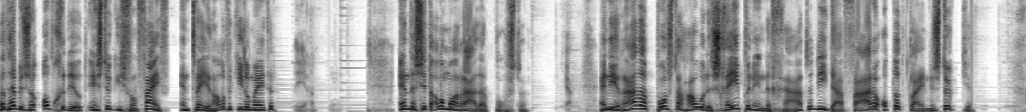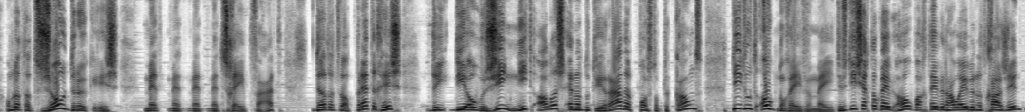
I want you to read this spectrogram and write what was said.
Dat hebben ze opgedeeld in stukjes van 5 en 2,5 kilometer. Ja. En daar zitten allemaal radarposten. Ja. En die radarposten houden de schepen in de gaten die daar varen op dat kleine stukje. Omdat dat zo druk is met, met, met, met scheepvaart, dat het wel prettig is. Die, die overzien niet alles. En dan doet die radarpost op de kant, die doet ook nog even mee. Dus die zegt ook even, oh wacht even, hou even het gas in.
